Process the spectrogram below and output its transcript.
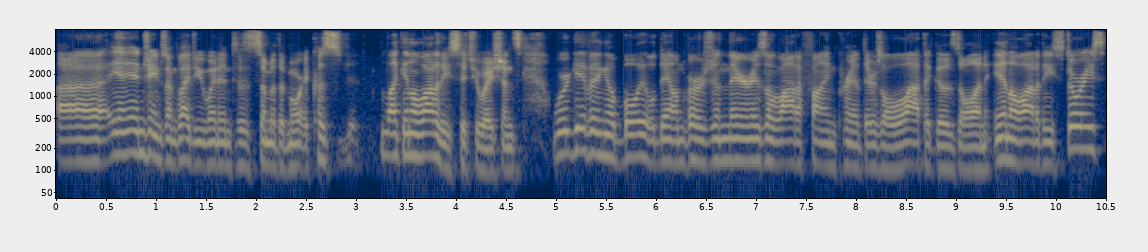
Uh, and, and, James, I'm glad you went into some of the more, because like in a lot of these situations, we're giving a boiled down version. There is a lot of fine print, there's a lot that goes on in a lot of these stories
